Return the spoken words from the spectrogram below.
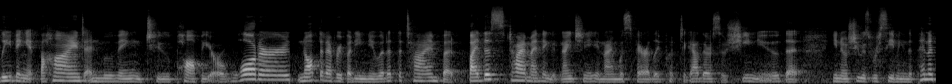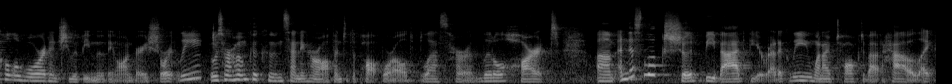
leaving it behind and moving to poppier water. Not that everybody knew it at the time, but by this time, I think 1989 was fairly put together, so she knew that, you know, she was receiving the Pinnacle Award and she would be moving on very shortly. It was her home cocoon sending her off into the pop world, bless her little heart. Um, and this look should be bad theoretically when I've talked about how, like,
